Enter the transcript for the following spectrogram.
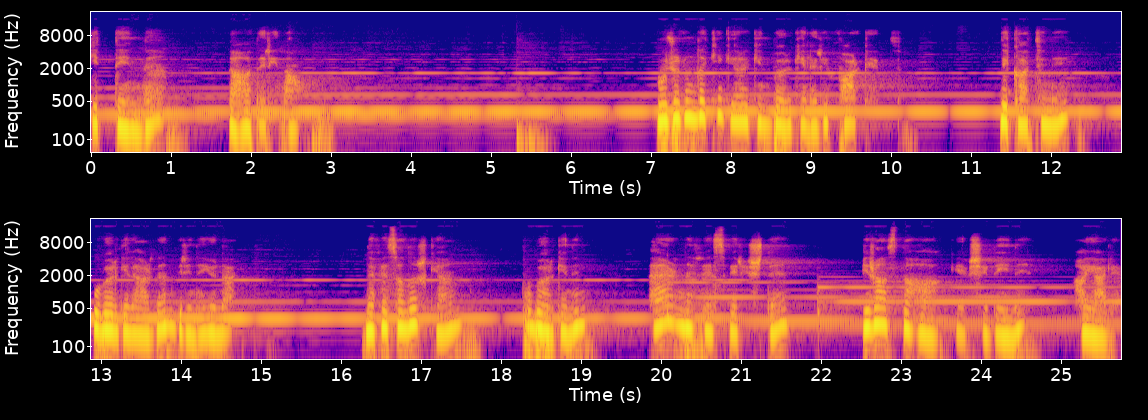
gittiğinde daha derin al. Vücudundaki gergin bölgeleri fark et. Dikkatini bu bölgelerden birine yönel. Nefes alırken bu bölgenin her nefes verişte biraz daha gevşediğini hayal et.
